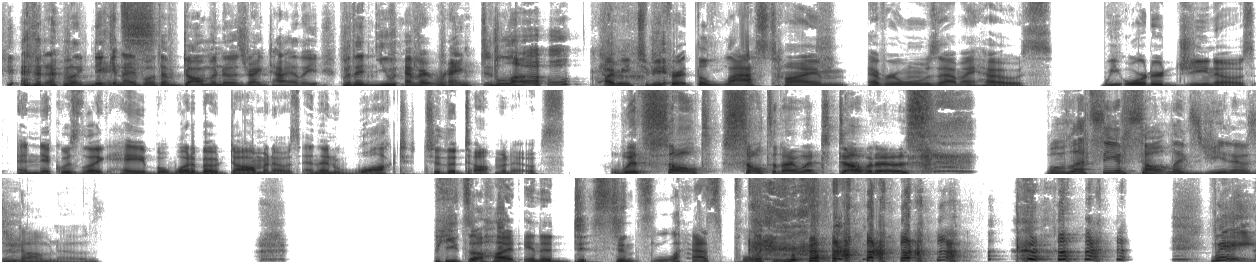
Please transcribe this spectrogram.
and then I'm like, Nick and I both have Domino's ranked highly, but then you have it ranked low. I mean, to be fair, the last time everyone was at my house, we ordered Gino's, and Nick was like, "Hey, but what about Domino's?" And then walked to the Domino's. With Salt, Salt and I went to Domino's. Well, let's see if Salt likes Gino's and Domino's. Pizza Hut in a distance last place. Wait,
